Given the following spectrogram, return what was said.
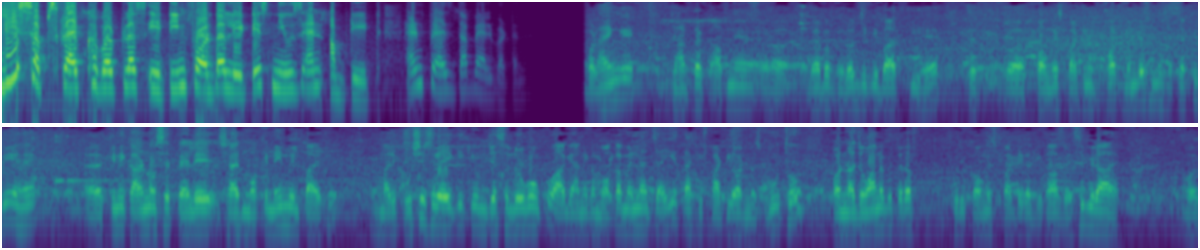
Please subscribe Khabar Plus 18 for the latest news and update and press the bell button. बढ़ाएँगे। जहाँ तक आपने वैभव गहलोत जी की बात की है, वो कांग्रेस पार्टी में बहुत लंबे समय से सक्रिय हैं। किन्हीं कारणों से पहले शायद मौके नहीं मिल पाए थे तो हमारी कोशिश रहेगी कि उन जैसे लोगों को आगे आने का मौका मिलना चाहिए, ताकि पार्टी और मज़बूत हो और नौजवानों की तरफ़ पूरी कांग्रेस पार्टी का झुकाव वैसे भी रहा है। और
